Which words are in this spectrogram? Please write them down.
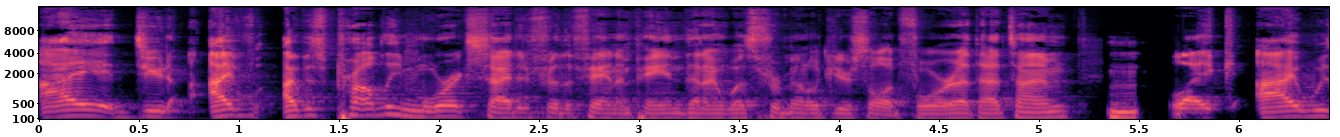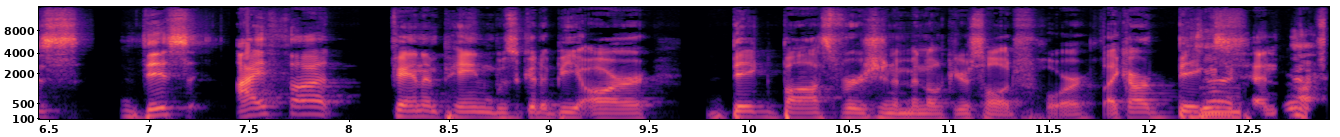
I, dude, I I was probably more excited for the Phantom Pain than I was for Metal Gear Solid Four at that time. Mm. Like, I was this. I thought Phantom Pain was going to be our big boss version of Metal Gear Solid Four, like our big Exactly, send yeah. off.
